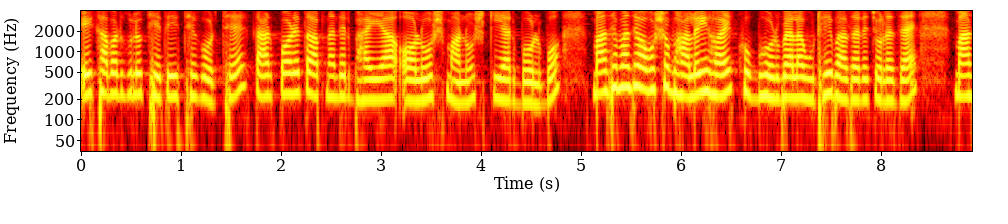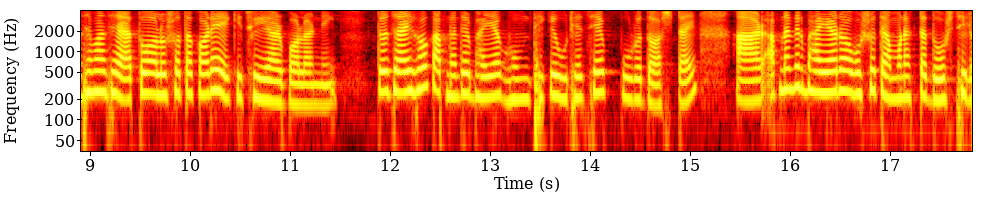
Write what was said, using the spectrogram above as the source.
এই খাবারগুলো খেতে ইচ্ছে করছে। তারপরে তো আপনাদের ভাইয়া অলস মানুষ, কি আর বলব? মাঝে মাঝে অবশ্য ভালোই হয়, খুব ভোরবেলা উঠেই বাজারে চলে যায়। মাঝে মাঝে এত অলসতা করে, কিছুই আর বলার নেই। তো যাই হোক, আপনাদের ভাইয়া ঘুম থেকে উঠেছে পুরো দশটায়। আর আপনাদের ভাইয়ারও অবশ্য তেমন একটা দোষ ছিল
